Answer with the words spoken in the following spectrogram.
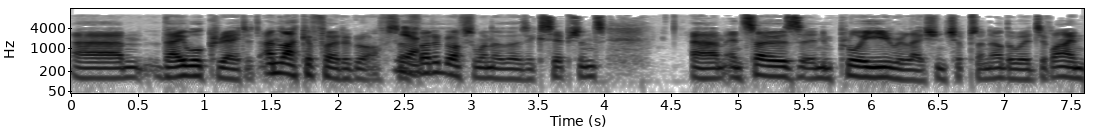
um, they will create it. Unlike a photograph. So Yeah. photographs are one of those exceptions. Um, and so is an employee relationship. So in other words, if I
